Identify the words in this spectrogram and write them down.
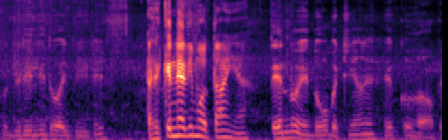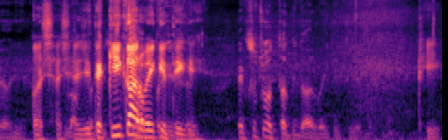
ਕੋਈ ਜ਼ਹਿਰੀਲੀ ਦਵਾਈ ਪੀ ਕੇ ਅੱਛਾ ਕਿੰਨੇ ਦੀ ਮੌਤਾਂ ਹੋਈਆਂ? ਤਿੰਨ ਹੋਏ ਦੋ ਬੱਚੀਆਂ ਨੇ ਇੱਕ ਆ ਪਿਆ ਜੀ। ਅੱਛਾ ਅੱਛਾ ਜੀ ਤੇ ਕੀ ਕਾਰਵਾਈ ਕੀਤੀ ਗਈ? 174 ਦੀ ਕਾਰਵਾਈ ਕੀਤੀ ਹੈ ਠੀਕ।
